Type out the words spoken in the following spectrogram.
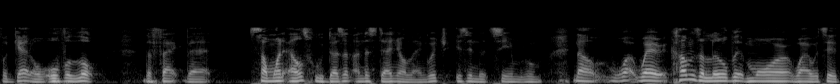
forget or overlook the fact that someone else who doesn't understand your language is in the same room. Now, what, where it comes a little bit more, what I would say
